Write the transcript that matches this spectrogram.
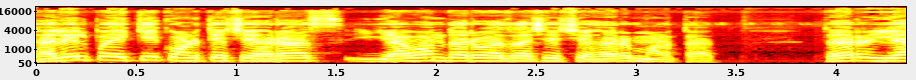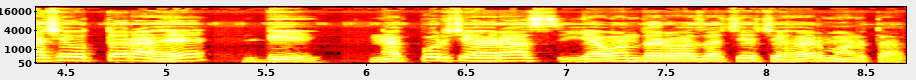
खालीलपैकी कोणत्या शहरास यावन दरवाजाचे शहर म्हणतात? तर याचे उत्तर आहे डी नागपूर शहरास यावन दरवाजाचे शहर म्हणतात.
